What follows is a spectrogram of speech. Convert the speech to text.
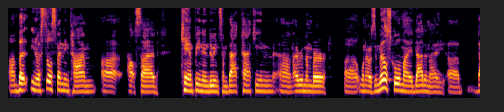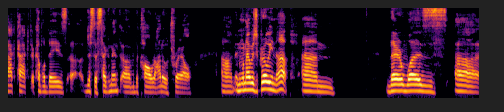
Um, but you know, still spending time uh, outside, camping and doing some backpacking. Um, I remember uh, when I was in middle school, my dad and I uh, backpacked a couple days, uh, just a segment of the Colorado Trail. Um, and when I was growing up, um, there was uh,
